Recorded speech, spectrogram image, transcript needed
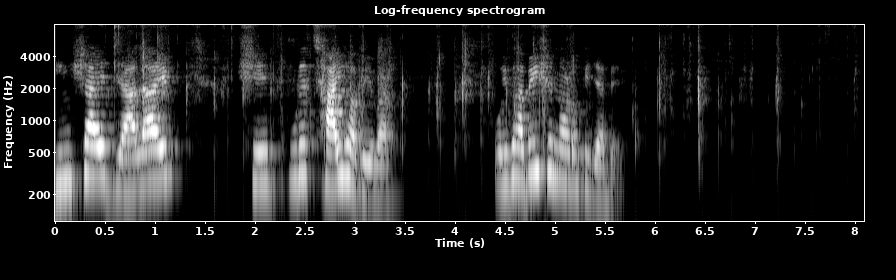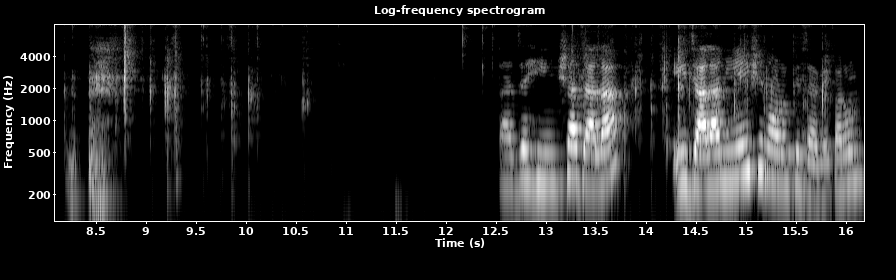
হিংসায় জ্বালায়, সে পুরে ছাই হবে এবার। ওইভাবেই সে নরকে যাবে। তার যে হিংসা জ্বালা, এই জ্বালা নিয়েই সে নরকে যাবে। কারণ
